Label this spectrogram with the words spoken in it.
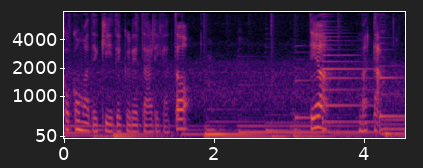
ここまで聞いてくれてありがとう。ではまた。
